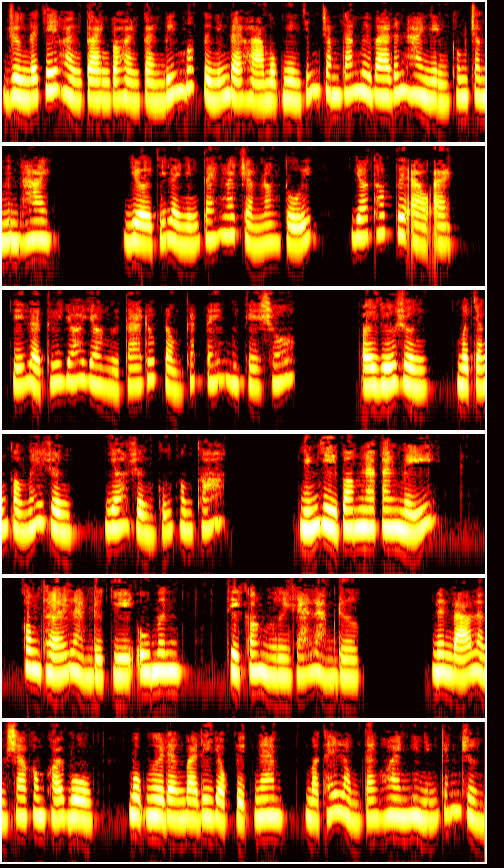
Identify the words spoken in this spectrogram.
Rừng đã cháy hoàn toàn và hoàn toàn biến mất từ những đại họa 1983 đến 2002. Giờ chỉ là những tán lá tràm non tuổi, gió thốc tới ào ạt, chỉ là thứ gió do người ta đốt đồng cách đấy mươi cây số. Ở giữa rừng mà chẳng còn mấy rừng, gió rừng cũng không có. Những gì bom la van Mỹ không thể làm được gì u minh, thì con người đã làm được. Nên bảo làm sao không khỏi buồn, một người đàn bà đi dọc Việt Nam mà thấy lòng tan hoang như những cánh rừng.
